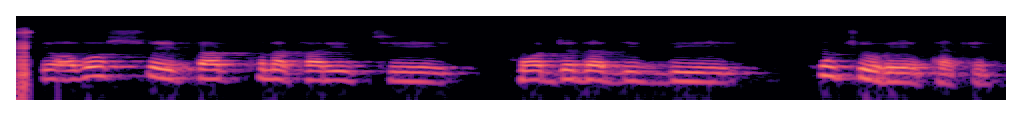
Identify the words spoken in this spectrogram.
সে অবশ্যই প্রার্থনাকারীর চেয়ে মর্যাদার দিক দিয়ে উঁচু হয়ে থাকেন।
